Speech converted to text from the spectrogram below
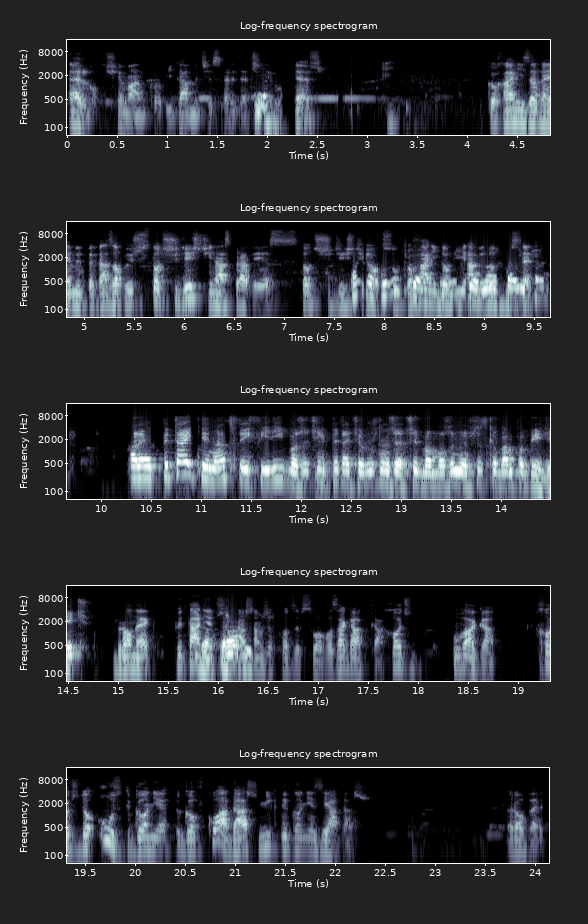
elo, siemanko, witamy Cię serdecznie również. Kochani, zadajemy pytania, już 130 nas prawie jest, 130 osób, kochani, dobijamy do 200. Ale pytajcie nas w tej chwili, możecie pytać o różne rzeczy, bo możemy wszystko Wam powiedzieć. Bronek, pytanie, Dobra. przepraszam, że wchodzę w słowo, zagadka, chodź, uwaga, chodź do ust go, nie, go wkładasz, nigdy go nie zjadasz. Robert,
